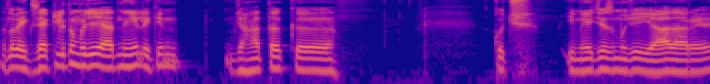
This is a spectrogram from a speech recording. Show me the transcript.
मतलब एग्जैक्टली exactly तो मुझे याद नहीं है लेकिन जहाँ तक कुछ इमेजेस मुझे याद आ रहे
